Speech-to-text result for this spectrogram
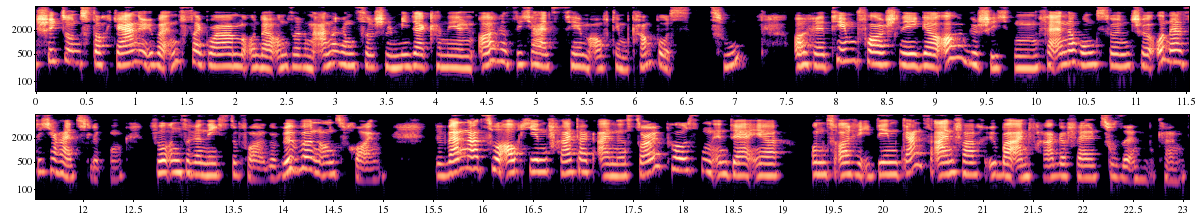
Schickt uns doch gerne über Instagram oder unseren anderen Social-Media-Kanälen eure Sicherheitsthemen auf dem Campus zu. Eure Themenvorschläge, eure Geschichten, Veränderungswünsche oder Sicherheitslücken für unsere nächste Folge. Wir würden uns freuen. Wir werden dazu auch jeden Freitag eine Story posten, in der ihr uns eure Ideen ganz einfach über ein Fragefeld zusenden könnt.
